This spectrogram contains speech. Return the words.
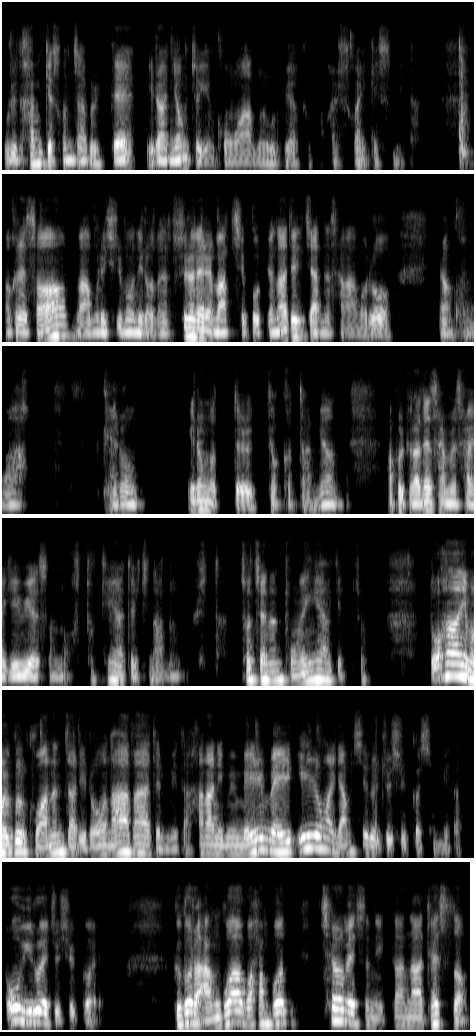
우리가 함께 손잡을 때 이러한 영적인 공허함을 우리가 극복할 수가 있겠습니다. 어, 그래서 마무리 질문으로는 수련회를 마치고 변화되지 않는 상황으로 이런 공허, 괴로움, 이런 것들 겪었다면 앞으로 변화된 삶을 살기 위해서는 어떻게 해야 될지 나눠봅시다. 첫째는 동행해야겠죠. 또 하나님 얼굴 구하는 자리로 나아가야 됩니다. 하나님이 매일매일 일용할 양식을 주실 것입니다. 또 위로해 주실 거예요. 그걸 안 구하고 한번 체험했으니까 나 됐어.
